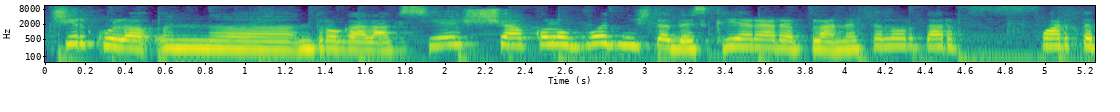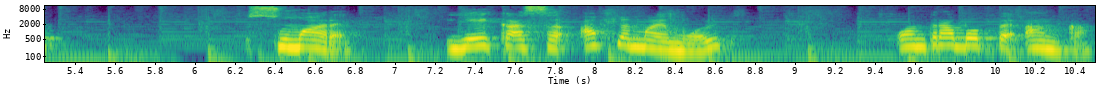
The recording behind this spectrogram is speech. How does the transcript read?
circulă în, uh, într-o galaxie și acolo văd niște descriere ale planetelor, dar foarte sumare. Ei, ca să afle mai mult, o întreabă pe Anca.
